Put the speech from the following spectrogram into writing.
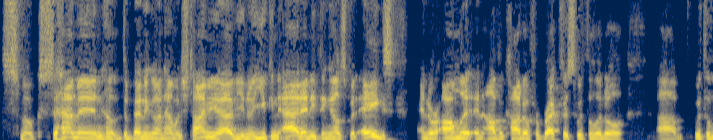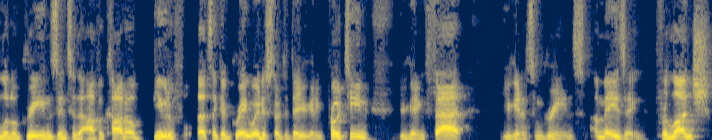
smoked salmon, depending on how much time you have, you know, you can add anything else, but eggs and or omelet and avocado for breakfast with a little um, with the little greens into the avocado. Beautiful. That's like a great way to start the day. You're getting protein, you're getting fat, you're getting some greens. Amazing. For lunch,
